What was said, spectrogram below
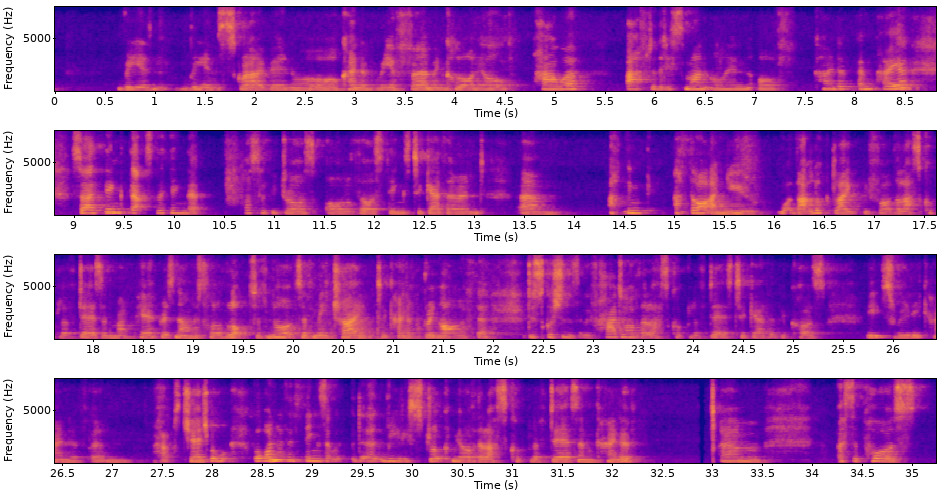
re- reinscribing or, or kind of reaffirming colonial power after the dismantling of kind of empire. So I think that's the thing that possibly draws all of those things together. And um, I think I thought I knew what that looked like before the last couple of days, and my paper is now just full of lots of notes of me trying to kind of bring all of the discussions that we've had over the last couple of days together because it's really kind of um, perhaps changed. But but one of the things that, that really struck me over the last couple of days and kind of, um, I suppose,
